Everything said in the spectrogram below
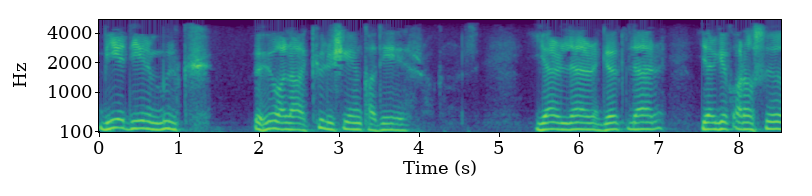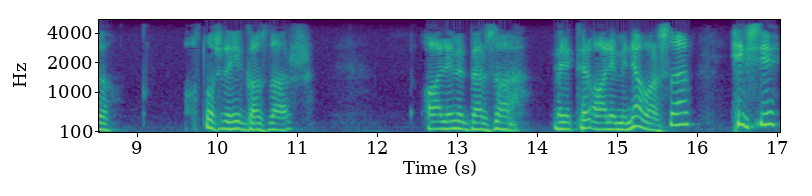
Bir değil mülk. Ve hü ala külü şeyin kadir. Yerler, gökler, yer gök arası, atmosferdeki gazlar, alemi berza, melekler alemi ne varsa hepsi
